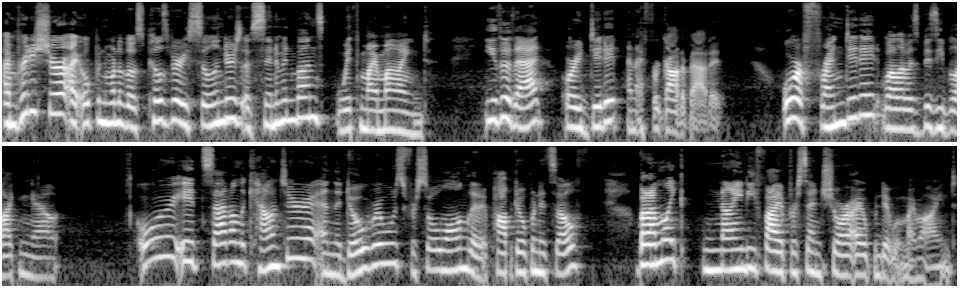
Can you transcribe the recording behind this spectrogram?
I'm pretty sure I opened one of those Pillsbury cylinders of cinnamon buns with my mind. Either that, or I did it and I forgot about it. Or a friend did it while I was busy blacking out. Or it sat on the counter and the dough rose for so long that it popped open itself. But I'm like 95% sure I opened it with my mind.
